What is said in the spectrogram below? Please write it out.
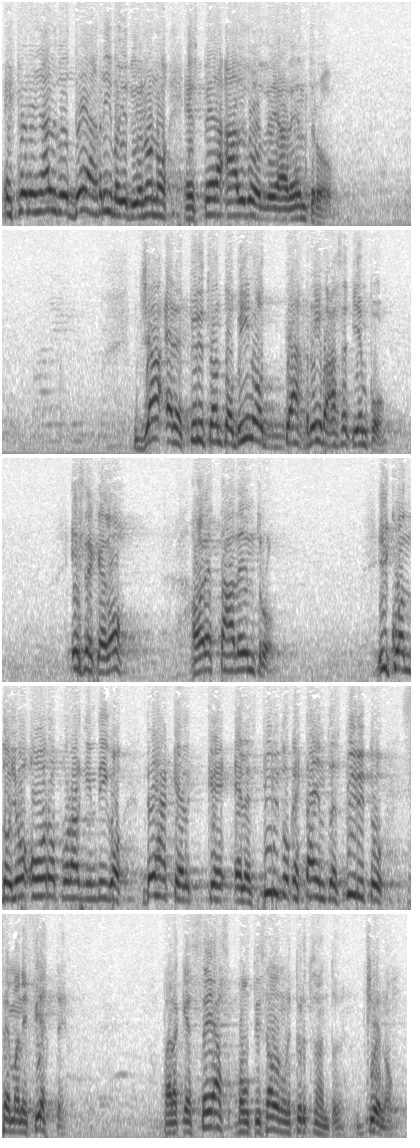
esperen algo de arriba. Yo digo, no, no, espera algo de adentro. Ya el Espíritu Santo vino de arriba hace tiempo. y se quedó. Ahora está adentro. Y cuando yo oro por alguien digo, deja que el, que el espíritu que está en tu espíritu se manifieste. Para que seas bautizado en el Espíritu Santo, lleno.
